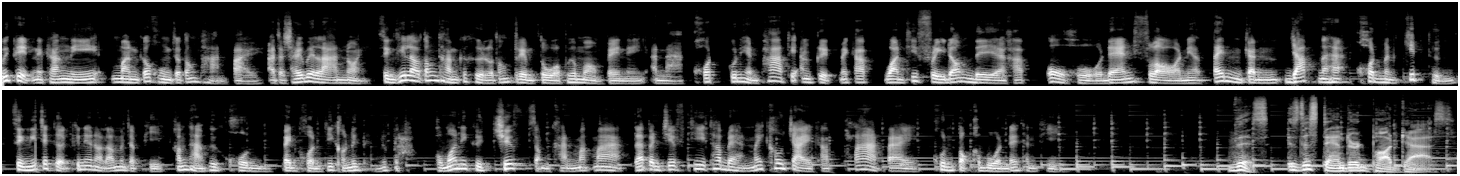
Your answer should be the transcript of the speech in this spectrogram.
วิกฤตในครั้งนี้มันก็คงจะต้องผ่านไป อาจจะใช้เวลาหน่อย สิ่งที่เราต้องทำก็คือเราต้องเตรียมตัวเพื่อมองไปในอนาคต คุณเห็นภาพที่อังกฤษไหมครับ วันที่ Freedom Day ครับโอ้โห dance floor เนี่ยเต้นกันยับนะฮะ คนมันคิดถึงสิ่งนี้จะเกิดขึ้นแน่นอนแล้วมันจะ peak คำถามคือคุณเป็นคนที่เขานึกถึงหรือเปล่า ผมว่านี่คือ shift สำคัญมาก ๆ และเป็น shift ที่ถ้าแบรนด์ไม่เข้าใจครับ พลาดไปคุณตกขบวนได้ทันที This is the Standard Podcast.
